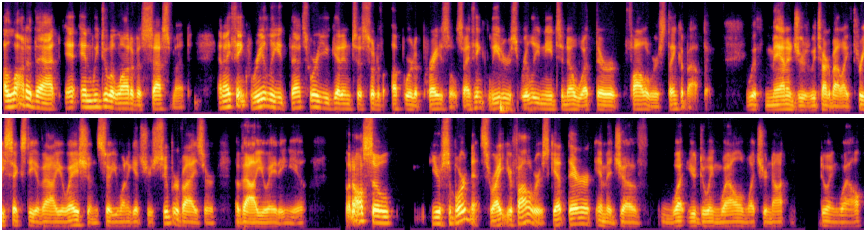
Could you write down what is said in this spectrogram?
a lot of that, and we do a lot of assessment. And I think really that's where you get into sort of upward appraisals. I think leaders really need to know what their followers think about them with managers, we talk about like 360 evaluations. So you want to get your supervisor evaluating you, but also your subordinates, right? Your followers get their image of what you're doing well and what you're not doing well.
